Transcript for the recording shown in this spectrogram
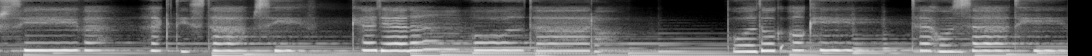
Jézus szíve, legtisztább szív, kegyelem oltára. Boldog, aki te hozzád hív,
